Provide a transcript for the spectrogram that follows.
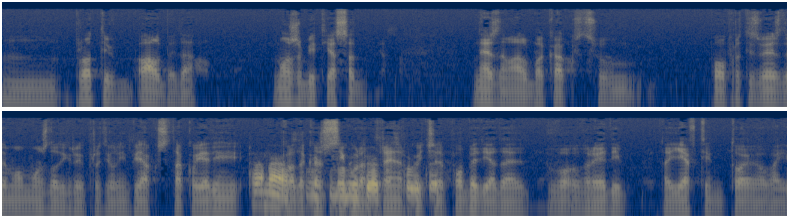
mm, protiv Albe, da. Može biti, ja sad ne znam Alba kako su po protiv Zvezde, mo- možda odigraju protiv Olimpije, ako se tako jedini, Pa ne, kao da kažeš da siguran Olimpijakos trener koji će da pobedi, a da je vredi, da je jeftin, to je ovaj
